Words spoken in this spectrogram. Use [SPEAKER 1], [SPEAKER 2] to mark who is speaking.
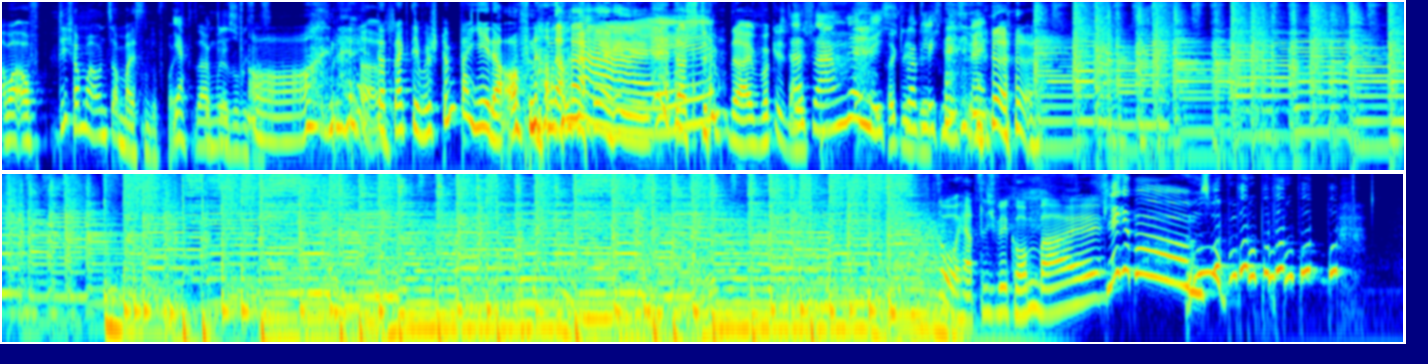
[SPEAKER 1] Aber auf dich haben wir uns am meisten gefreut.
[SPEAKER 2] Ja,
[SPEAKER 1] sagen wir
[SPEAKER 2] wirklich.
[SPEAKER 1] so, wie es
[SPEAKER 3] Oh, das sagt ihr bestimmt bei jeder Aufnahme.
[SPEAKER 1] ist.
[SPEAKER 2] Nein.
[SPEAKER 1] das stimmt, nein, wirklich
[SPEAKER 2] Das
[SPEAKER 1] nicht.
[SPEAKER 2] sagen wir nicht,
[SPEAKER 1] Wirklich
[SPEAKER 2] wirklich,
[SPEAKER 1] nicht.
[SPEAKER 2] nicht. Nein.
[SPEAKER 1] So, herzlich willkommen bei
[SPEAKER 2] Pflegebums!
